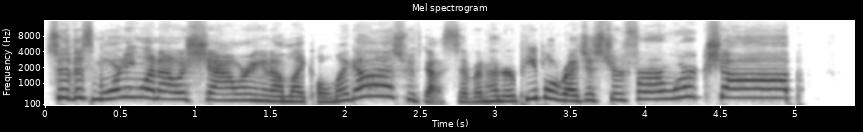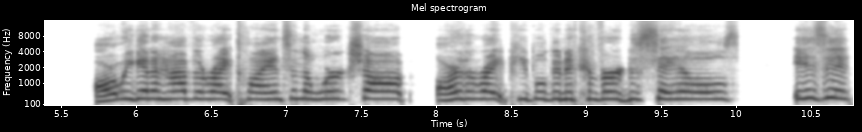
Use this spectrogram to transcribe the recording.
So this morning when I was showering and I'm like, oh my gosh, we've got 700 people registered for our workshop. Are we going to have the right clients in the workshop? Are the right people going to convert to sales? Is it,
